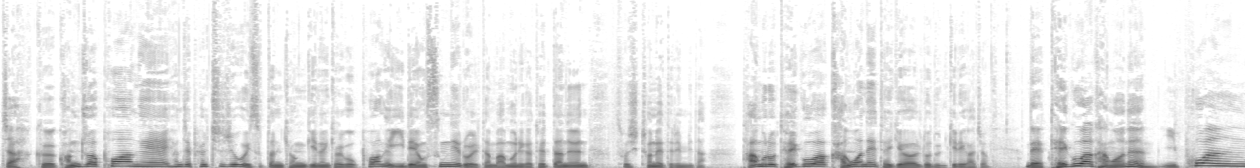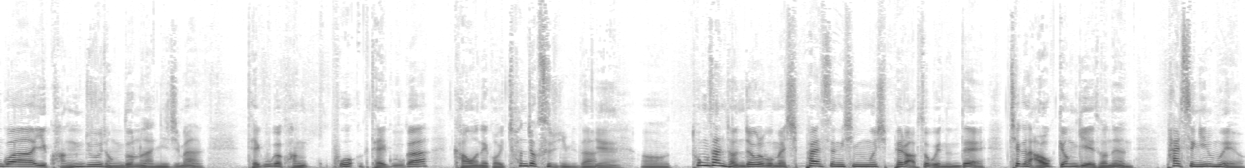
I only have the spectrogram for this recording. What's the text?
자, 그 광주와 포항에 현재 펼쳐지고 있었던 경기는 결국 포항의 2대 0 승리로 일단 마무리가 됐다는 소식 전해드립니다. 다음으로 대구와 강원의 대결도 눈길이 가죠. 네, 대구와 강원은 이 포항과 이 광주 정도는 아니지만 대구가 광 포, 대구가 강원의 거의 천적 수준입니다. 예. 어, 통산 전적을 보면 18승 10무 10패로 앞서고 있는데 최근 9경기에서는 8승 1무예요.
